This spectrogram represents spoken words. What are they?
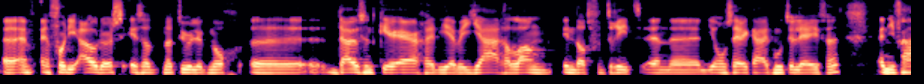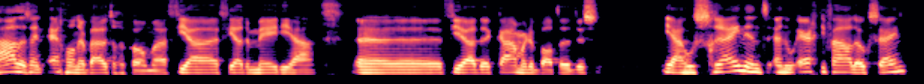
En, en voor die ouders is dat natuurlijk nog duizend keer erger. Die hebben jarenlang in dat verdriet en die onzekerheid moeten leven. En die verhalen zijn echt wel naar buiten gekomen via, via de media, via de kamerdebatten. Dus ja, hoe schrijnend en hoe erg die verhalen ook zijn,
